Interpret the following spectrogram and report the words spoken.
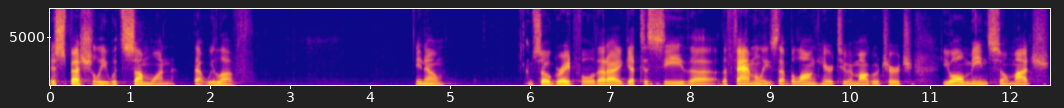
especially with someone that we love. You know, I'm so grateful that I get to see the, the families that belong here to Imago Church. You all mean so much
